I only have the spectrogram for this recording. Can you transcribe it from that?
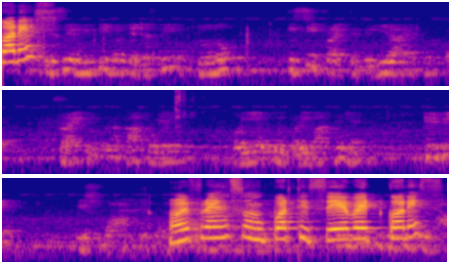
કરીશ. હવે ફ્રેન્ડ શું ઉપરથી સેવ એડ કરીશ.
